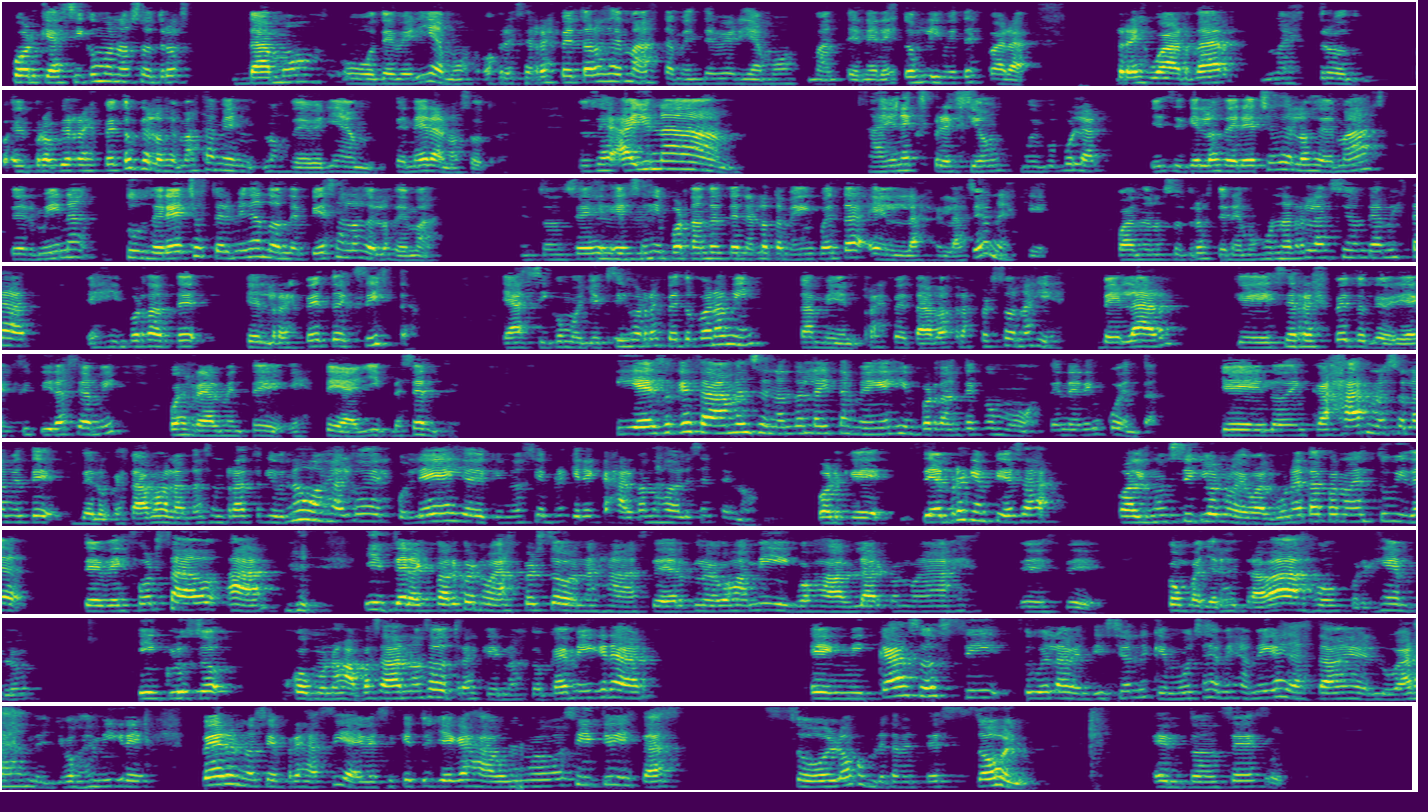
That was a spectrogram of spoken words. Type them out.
porque así como nosotros damos o deberíamos ofrecer respeto a los demás, también deberíamos mantener estos límites para resguardar nuestro el propio respeto que los demás también nos deberían tener a nosotros. Entonces, hay una hay una expresión muy popular Dice que los derechos de los demás terminan, tus derechos terminan donde empiezan los de los demás. Entonces, eso es importante tenerlo también en cuenta en las relaciones, que cuando nosotros tenemos una relación de amistad, es importante que el respeto exista. Y así como yo exijo respeto para mí, también respetar a otras personas y velar que ese respeto que debería existir hacia mí, pues realmente esté allí presente. Y eso que estaba mencionando Ley también es importante como tener en cuenta, que lo de encajar no es solamente de lo que estábamos hablando hace un rato, que no, es algo del colegio, de que uno siempre quiere encajar cuando es adolescente, no. Porque siempre que empiezas algún ciclo nuevo, alguna etapa nueva en tu vida, te ves forzado a interactuar con nuevas personas, a hacer nuevos amigos, a hablar con nuevas este, compañeros de trabajo, por ejemplo. Incluso como nos ha pasado a nosotras, que nos toca emigrar, en mi caso sí tuve la bendición de que muchas de mis amigas ya estaban en el lugar donde yo emigré, pero no siempre es así. Hay veces que tú llegas a un nuevo sitio y estás solo, completamente solo. Entonces,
